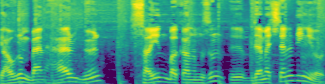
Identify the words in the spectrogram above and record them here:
Yavrum ben her gün Sayın Bakanımızın e, demeçlerini dinliyorum.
